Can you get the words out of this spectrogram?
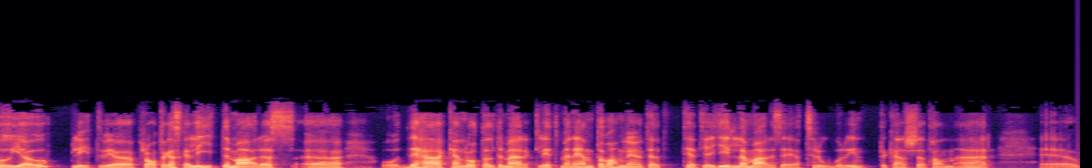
höja upp lite. Vi har pratat ganska lite Mares. Ehm, och det här kan låta lite märkligt, men en av anledningarna till att, till att jag gillar Mares är att jag tror inte kanske att han är eh,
